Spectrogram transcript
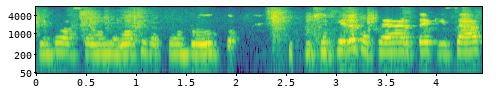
siempre va a ser un negocio, va a ser un producto. Y si tú quieres hacer arte, quizás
